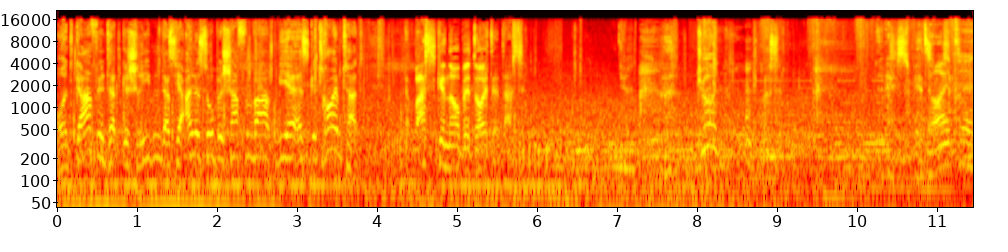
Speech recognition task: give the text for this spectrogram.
Und Garfield hat geschrieben, dass hier alles so beschaffen war, wie er es geträumt hat. Was genau bedeutet das? John! Was? Es bedeutet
